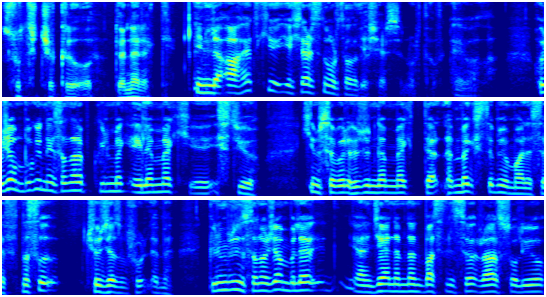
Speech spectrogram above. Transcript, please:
Su çıkığı dönerek. İnle ahet ki yeşersin ortalık. Yeşersin ortalık. Eyvallah. Hocam bugün insanlar hep gülmek, eğlenmek e, istiyor. Kimse böyle hüzünlenmek, dertlenmek istemiyor maalesef. Nasıl çözeceğiz bu problemi? Günümüz insan hocam böyle yani cehennemden bahsedilse rahatsız oluyor.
